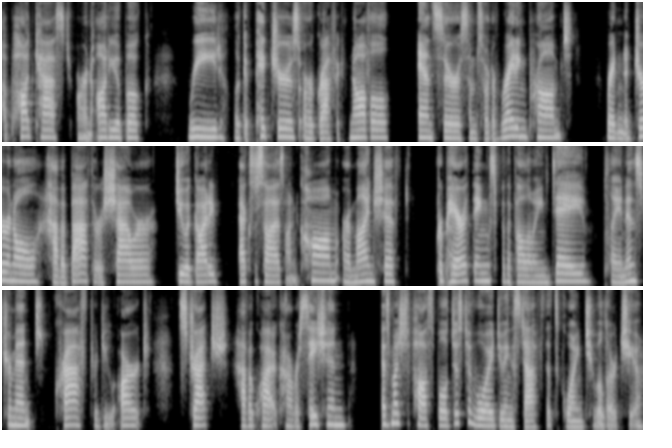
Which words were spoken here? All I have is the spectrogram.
a podcast, or an audiobook, read, look at pictures or a graphic novel, answer some sort of writing prompt, write in a journal, have a bath or a shower, do a guided exercise on calm or a MindShift, prepare things for the following day, play an instrument, craft or do art, stretch, have a quiet conversation. As much as possible, just avoid doing stuff that's going to alert you.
